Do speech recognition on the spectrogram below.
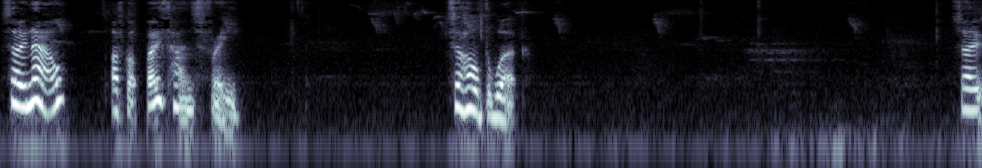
So now I've got both hands free to hold the work. So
